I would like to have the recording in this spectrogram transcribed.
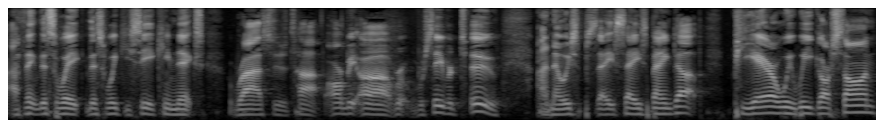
I think this week, this week you see Hakeem Nicks rise to the top. RB uh, receiver two. I know he's say he's banged up. Pierre Wee Wee Garcon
